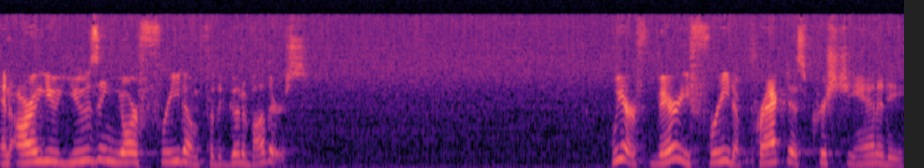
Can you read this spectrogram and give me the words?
And are you using your freedom for the good of others? We are very free to practice Christianity.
